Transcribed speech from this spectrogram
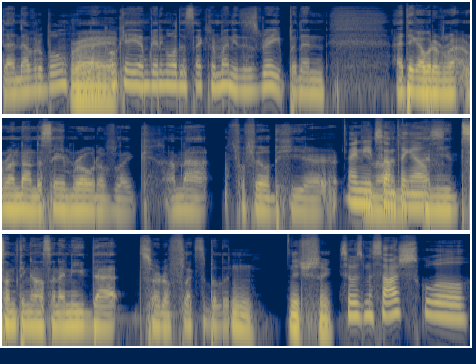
the inevitable. Right. Like, okay, I'm getting all this extra money. This is great. But then I think I would have run, run down the same road of like, I'm not fulfilled here. I need know, something I need, else. I need something else and I need that sort of flexibility. Mm. Interesting. So was massage school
